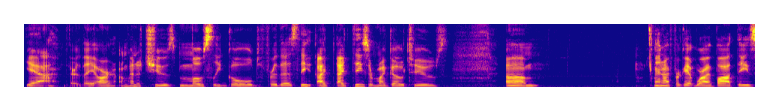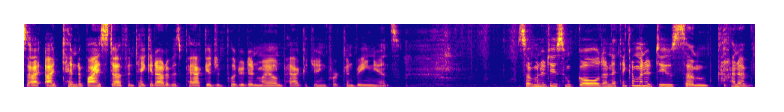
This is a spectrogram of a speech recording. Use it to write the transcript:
Yeah, there they are. I'm going to choose mostly gold for this. The, I, I, these are my go-tos. Um, and I forget where I bought these. I, I tend to buy stuff and take it out of its package and put it in my own packaging for convenience. So I'm going to do some gold, and I think I'm going to do some kind of,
